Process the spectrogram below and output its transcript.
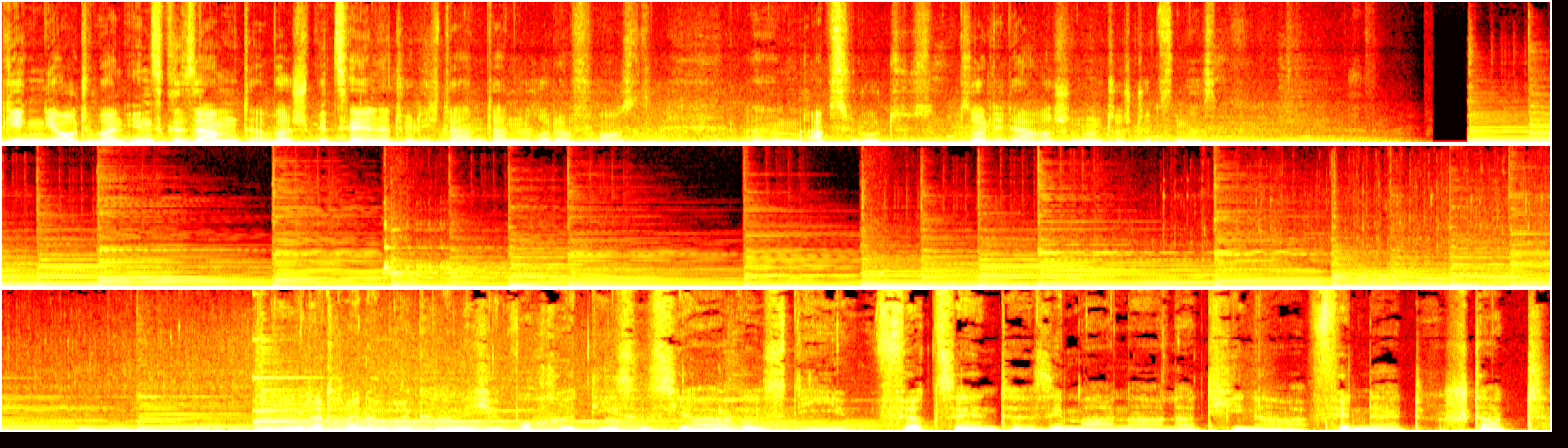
gegen die Autobahn insgesamt, aber speziell natürlich da im Dannenröder Forst, ähm, absolut solidarisch und unterstützen das. Die lateinamerikanische Woche dieses Jahres, die 14. Semana Latina, findet statt,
